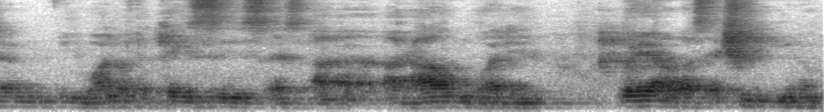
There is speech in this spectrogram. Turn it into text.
um, in one of the places as, uh, around Warden, where I was actually, you know,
